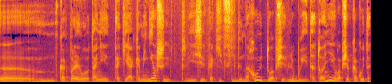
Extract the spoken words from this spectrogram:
э, как правило, вот они такие окаменевшие, если какие-то следы находят, то вообще любые, да, то они вообще в какой-то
